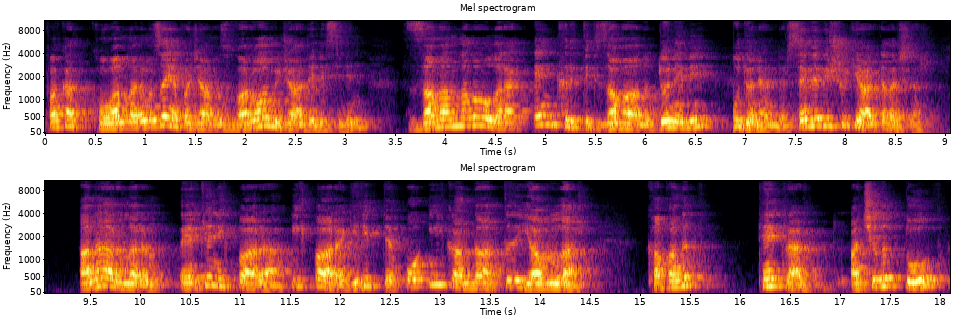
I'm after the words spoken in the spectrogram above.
Fakat kovanlarımıza yapacağımız varoa mücadelesinin zamanlama olarak en kritik zamanı dönemi bu dönemdir. Sebebi şu ki arkadaşlar ana arıların erken ilkbahara, ilkbahara girip de o ilk anda attığı yavrular kapanıp tekrar açılıp doğup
